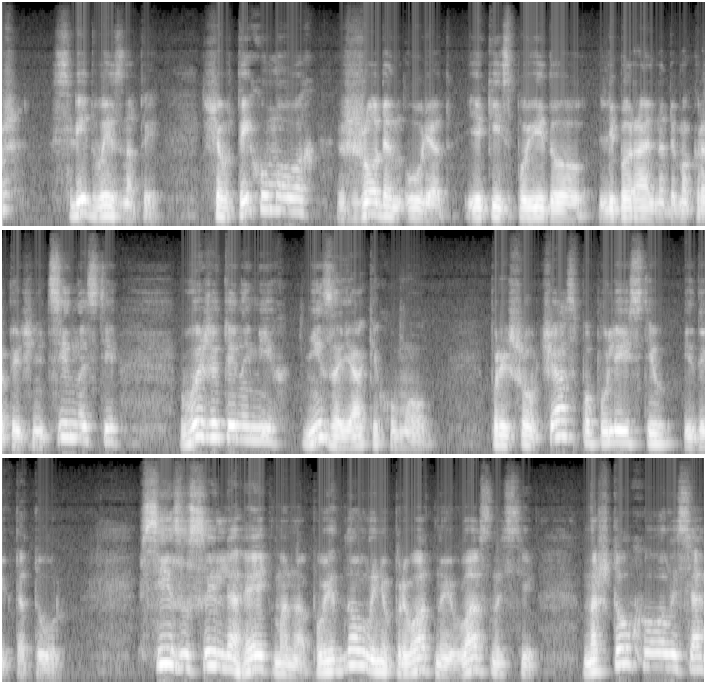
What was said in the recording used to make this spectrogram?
ж, слід визнати, що в тих умовах жоден уряд, який сповідував ліберально-демократичні цінності, вижити не міг ні за яких умов. Прийшов час популістів і диктатур. Всі зусилля гетьмана по відновленню приватної власності наштовхувалися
